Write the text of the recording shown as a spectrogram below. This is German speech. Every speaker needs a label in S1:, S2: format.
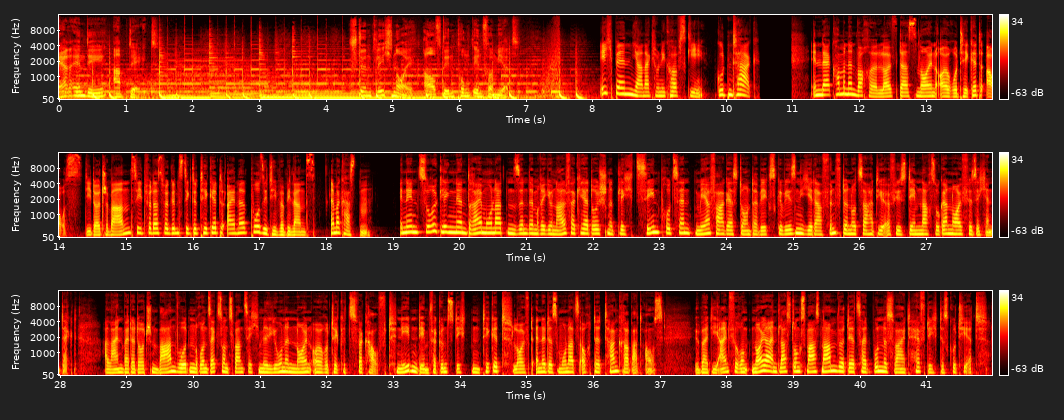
S1: RND Update. Stündlich neu. Auf den Punkt informiert.
S2: Ich bin Jana Klonikowski. Guten Tag. In der kommenden Woche läuft das 9-Euro-Ticket aus. Die Deutsche Bahn zieht für das vergünstigte Ticket eine positive Bilanz. Emma Kasten.
S3: In den zurückliegenden drei Monaten sind im Regionalverkehr durchschnittlich 10 Prozent mehr Fahrgäste unterwegs gewesen. Jeder fünfte Nutzer hat die Öffis demnach sogar neu für sich entdeckt. Allein bei der Deutschen Bahn wurden rund 26 Millionen 9-Euro-Tickets verkauft. Neben dem vergünstigten Ticket läuft Ende des Monats auch der Tankrabatt aus. Über die Einführung neuer Entlastungsmaßnahmen wird derzeit bundesweit heftig diskutiert.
